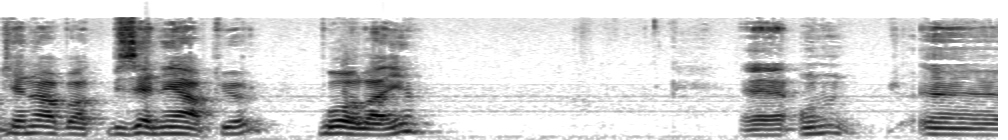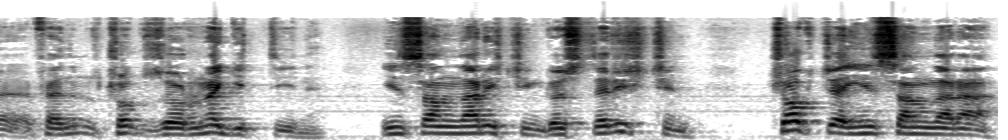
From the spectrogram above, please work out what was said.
Cenab-ı Hak bize ne yapıyor? Bu olayı e, onun e, efendim çok zoruna gittiğini, insanlar için, gösteriş için çokça insanlara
